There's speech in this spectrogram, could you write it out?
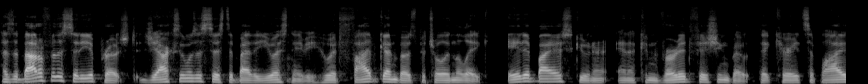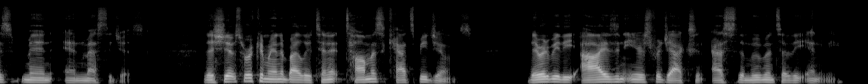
As the battle for the city approached, Jackson was assisted by the U.S. Navy, who had five gunboats patrolling the lake, aided by a schooner and a converted fishing boat that carried supplies, men, and messages. The ships were commanded by Lieutenant Thomas Catesby Jones. They were to be the eyes and ears for Jackson as to the movements of the enemy.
